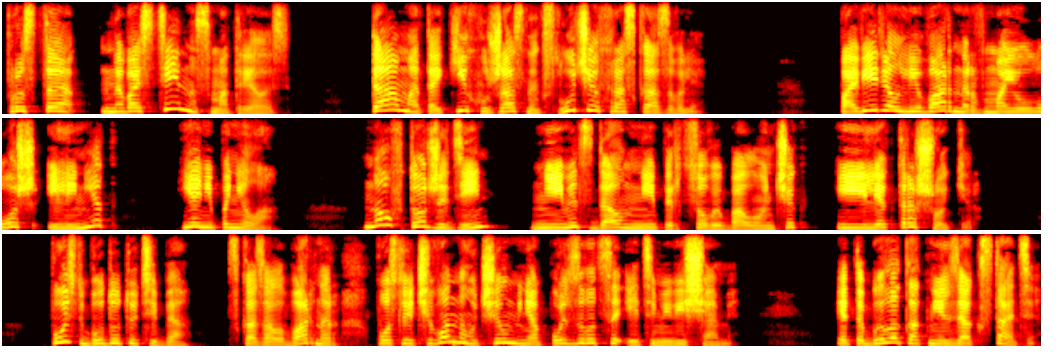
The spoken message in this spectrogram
просто новостей насмотрелась. Там о таких ужасных случаях рассказывали. Поверил ли Варнер в мою ложь или нет, я не поняла. Но в тот же день немец дал мне перцовый баллончик и электрошокер. «Пусть будут у тебя», сказал Варнер, после чего научил меня пользоваться этими вещами. Это было как нельзя кстати,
